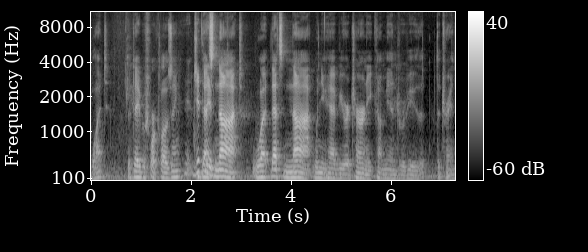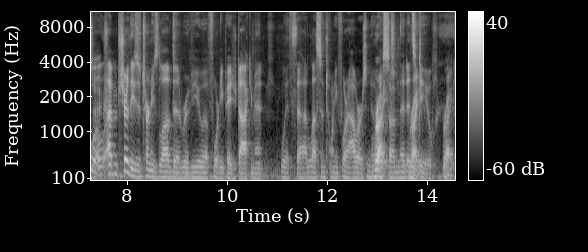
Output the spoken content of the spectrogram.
what? The day before closing? That's not what. That's not when you have your attorney come in to review the, the transaction. Well, I'm sure these attorneys love to review a 40 page document with uh, less than 24 hours notice Right, on that it's right. due. Right.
